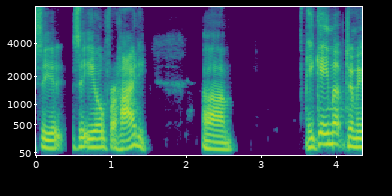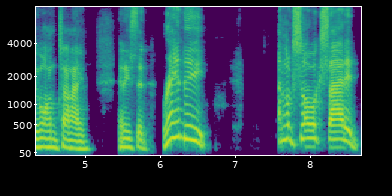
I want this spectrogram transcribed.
CEO for Heidi, um, he came up to me one time and he said, "Randy, I'm so excited.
